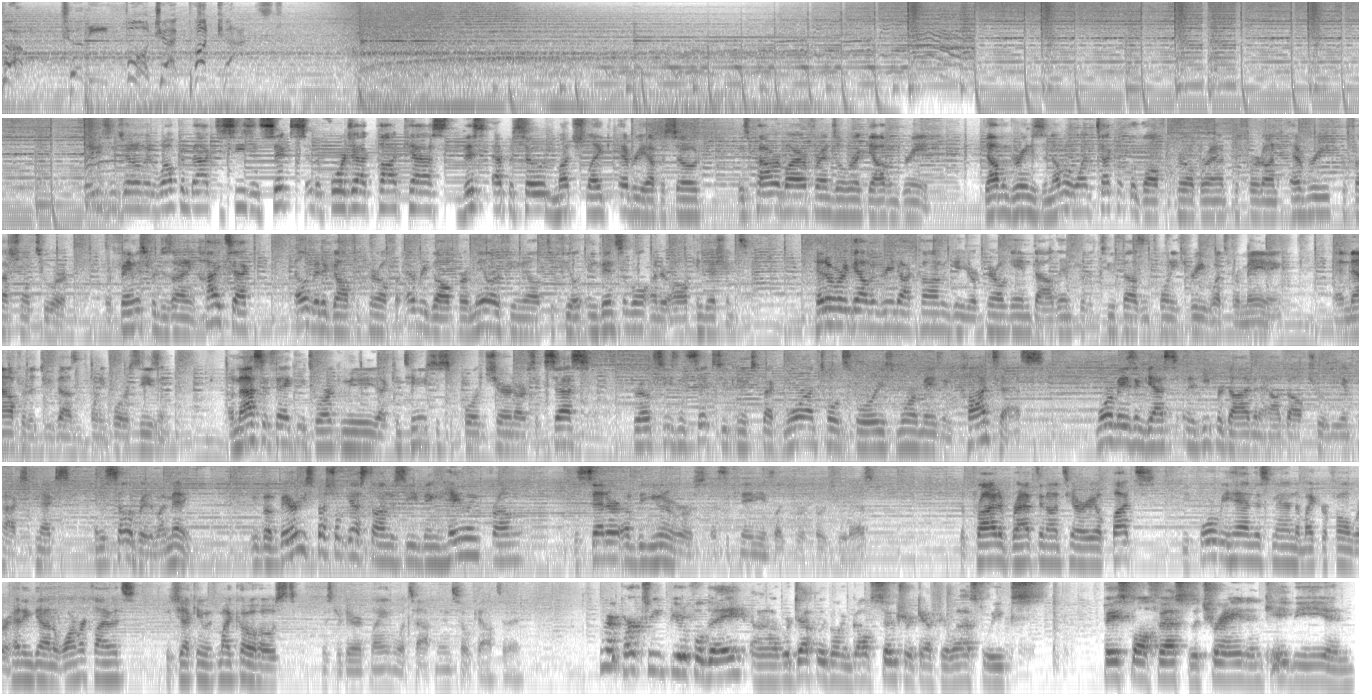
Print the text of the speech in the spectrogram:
Welcome to the Four Jack Podcast. Ladies and gentlemen, welcome back to season six of the Four Jack Podcast. This episode, much like every episode, is powered by our friends over at Galvin Green. Galvin Green is the number one technical golf apparel brand preferred on every professional tour. We're famous for designing high tech, elevated golf apparel for every golfer, male or female, to feel invincible under all conditions. Head over to galvingreen.com and get your apparel game dialed in for the 2023 what's remaining, and now for the 2024 season. A massive thank you to our community that continues to support and share in our success. Throughout season six, you can expect more untold stories, more amazing contests, more amazing guests, and a deeper dive into how golf truly impacts, connects, and is celebrated by many. We have a very special guest on this evening, hailing from the center of the universe, as the Canadians like to refer to it as, the pride of Brampton, Ontario. But before we hand this man the microphone, we're heading down to warmer climates to check in with my co-host, Mr. Derek Lane. What's happening in SoCal today? All right, Park Street, beautiful day. Uh, we're definitely going golf centric after last week's baseball fest with Train and KB and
